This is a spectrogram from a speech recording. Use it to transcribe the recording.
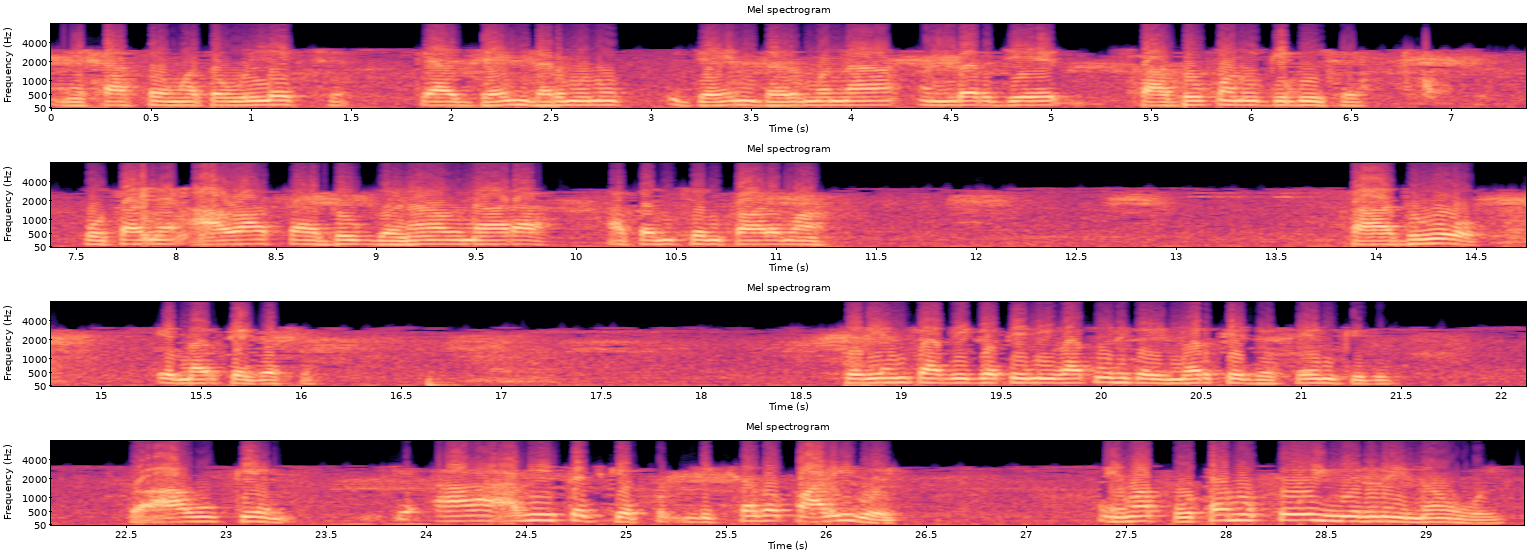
અને શાસ્ત્રોમાં તો ઉલ્લેખ છે કે આ જૈન ધર્મનું, જૈન ધર્મના અંદર જે સાધુપણું કીધું છે, પોતાને આવા સાધુ ગણાવનારા આ પંચમ કાળમાં સાધુઓ એ નરકે જશે. સૂર્યંચાદી ગતિની વાત નથી કરી, નરકે જશે એમ કીધું. તો આવું કેમ? કે આ આવી રીતે જ કે દીક્ષા તો પાડી હોય. એમાં પોતાનો કોઈ નિર્ણય ન હોય.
